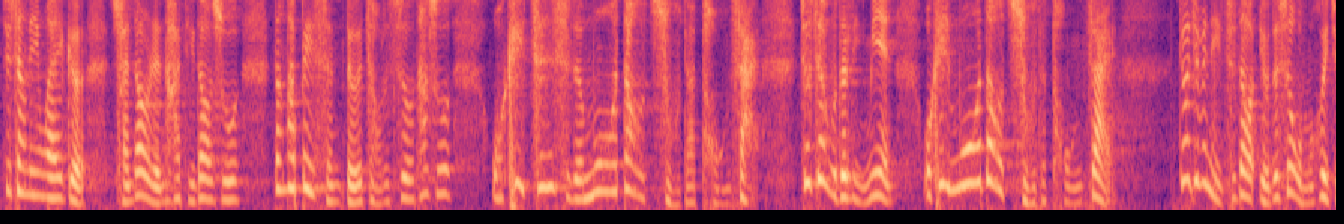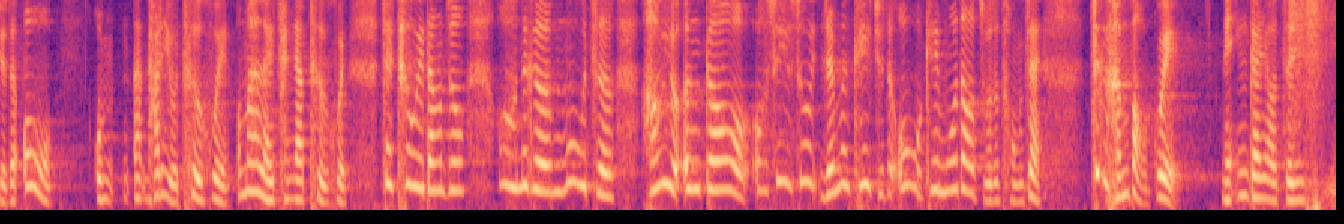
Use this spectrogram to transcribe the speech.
就像另外一个传道人他提到说，当他被神得着的时候，他说。我可以真实的摸到主的同在，就在我的里面，我可以摸到主的同在。因为这边你知道，有的时候我们会觉得，哦，我们哪哪里有特会，我们要来参加特会，在特会当中，哦，那个牧者好有恩高哦，哦，所以有时候人们可以觉得，哦，我可以摸到主的同在，这个很宝贵，你应该要珍惜。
